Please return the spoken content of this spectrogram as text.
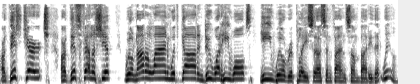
or this church or this fellowship will not align with God and do what He wants, He will replace us and find somebody that will.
